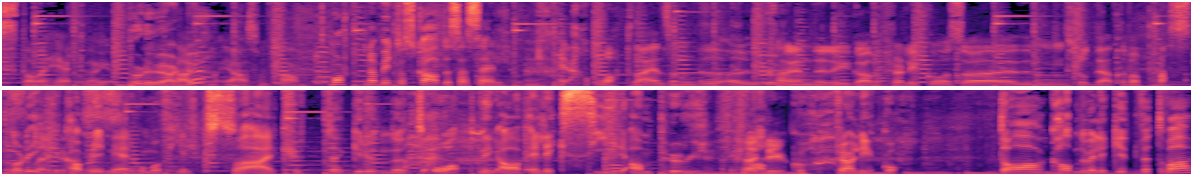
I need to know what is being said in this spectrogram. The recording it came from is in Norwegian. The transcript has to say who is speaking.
Speaker 1: mista det helt i dag.
Speaker 2: Blør du?
Speaker 1: Ja, som faen.
Speaker 2: Morten har begynt å skade seg selv.
Speaker 1: Jeg åpna en sånn øh, kalendergave fra Lyco, og så øh, trodde jeg at det var plast.
Speaker 2: Når det ikke kan bli mer homofilt, så er kuttet grunnet åpning av eliksirampull
Speaker 1: Fra. Lyco.
Speaker 2: Fra Lyco. Da kan du vel ikke Vet du hva?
